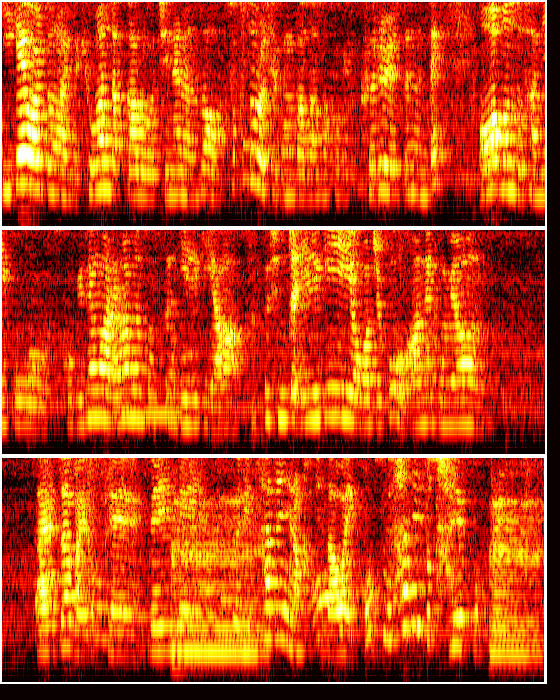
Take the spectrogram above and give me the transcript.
2개월 동안 이제 교환 작가로 지내면서 숙소를 제공받아서 거기서 글을 쓰는데 어학원도 다니고 거기 생활을 하면서 쓴 일기야. 그래서 진짜 일기여가지고 안에 보면 날짜가 이렇게 매일매일 음. 그림 사진이랑 같이 나와 있고 근데 사진도 다 예뻐. 음,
